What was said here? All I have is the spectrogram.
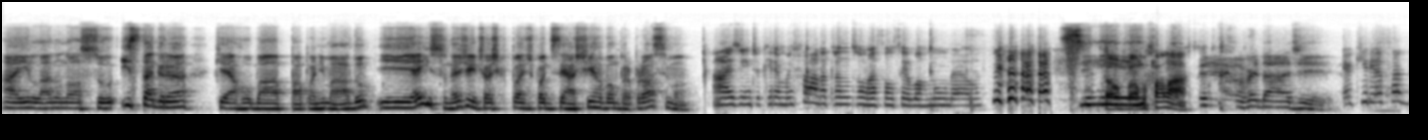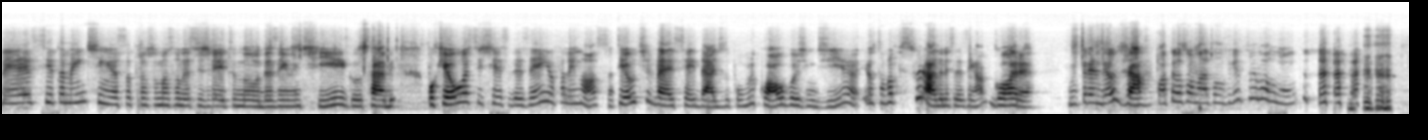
aí lá no nosso Instagram, que é arroba papo animado. E é isso, né, gente? Acho que a gente pode encerrar Xirra, vamos pra próxima? Ai, gente, eu queria muito falar da transformação Sailor Moon dela. Sim, então vamos falar. É verdade. Eu queria saber se também tinha essa transformação desse jeito no desenho antigo, sabe? Porque eu assisti esse desenho e eu falei, nossa, se eu tivesse a idade do público-alvo hoje em dia, eu tava fissurada nesse desenho agora. Me prendeu já, com a transformaçãozinha de Sailor Moon.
